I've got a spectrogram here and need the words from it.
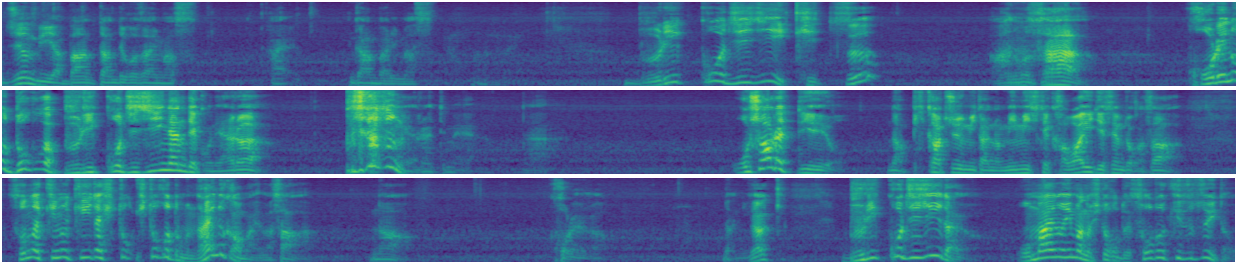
準備は万端でございます。はい。頑張ります。うん、ぶりっ子じじいキッズ？あのさ、これのどこがぶりっ子じじいなんだよ、この野郎。ぶちかすんのやれってめえ。おしゃれって言えよ。な、ピカチュウみたいな耳して可愛いですねとかさ、そんな気の利いたひと一言もないのか、お前はさ。なあ。これが。何が、ぶりっ子じじいだよ。お前の今の一言で相当傷ついたわ。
